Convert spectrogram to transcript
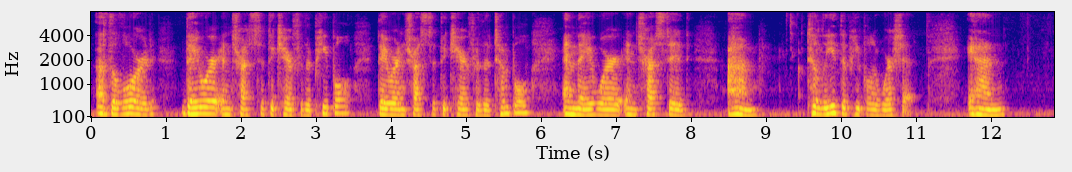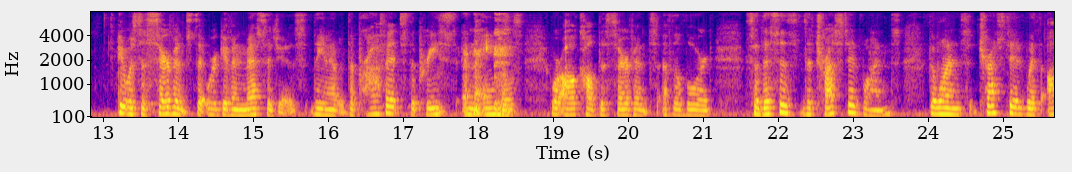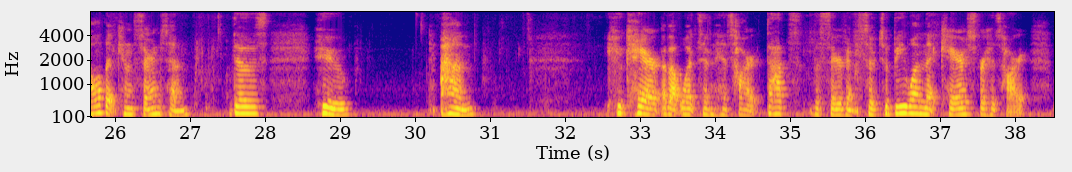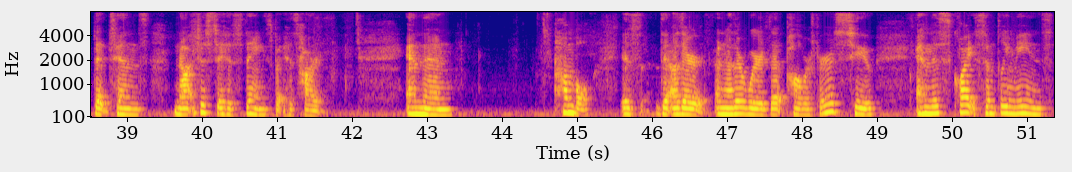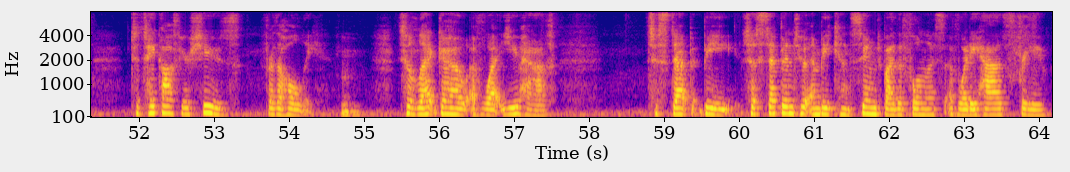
of the Lord, they were entrusted to care for the people, they were entrusted to care for the temple, and they were entrusted um, to lead the people to worship. And it was the servants that were given messages. The, you know, the prophets, the priests, and the angels were all called the servants of the Lord. So this is the trusted ones, the ones trusted with all that concerns him, those who um, who care about what's in his heart. That's the servant. So to be one that cares for his heart, that tends not just to his things but his heart. And then humble is the other another word that Paul refers to. And this quite simply means to take off your shoes for the holy. Mm-hmm. To let go of what you have. To step be to step into and be consumed by the fullness of what he has for you.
